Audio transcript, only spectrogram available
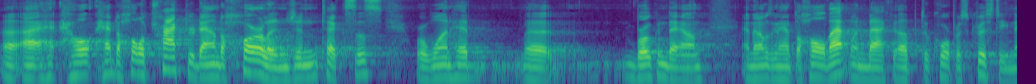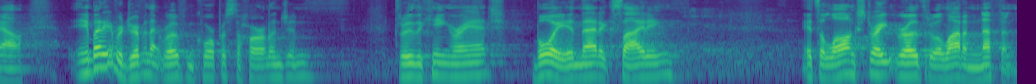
Uh, I ha- had to haul a tractor down to Harlingen, Texas, where one had uh, broken down. And then I was going to have to haul that one back up to Corpus Christi. Now, anybody ever driven that road from Corpus to Harlingen through the King Ranch? Boy, isn't that exciting? It's a long straight road through a lot of nothing.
